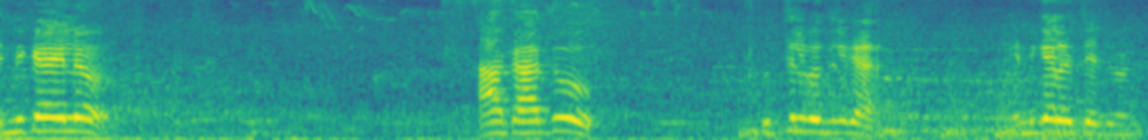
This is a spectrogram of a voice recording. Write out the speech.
ఎన్నికాయలు? ఆ కాకు గుత్తులు గుత్తులుగా. ఎన్నికాయలు వచ్చేటువంటి చూడండి.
